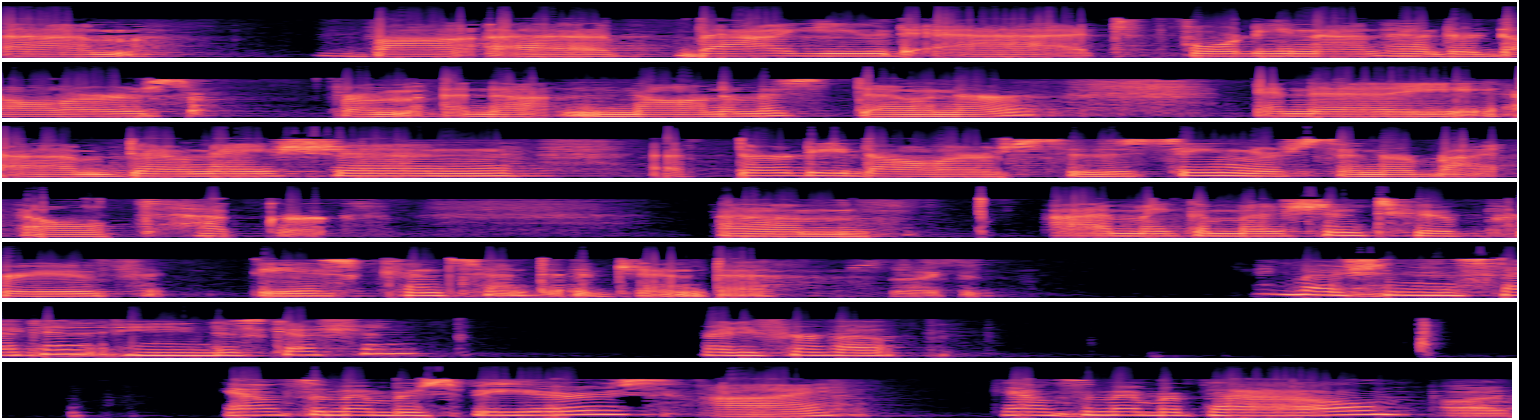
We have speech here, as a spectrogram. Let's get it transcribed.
um, bo- uh, valued at $4,900 from an anonymous donor, and a um, donation of $30 to the Senior Center by L. Tucker. Um, I make a motion to approve this consent agenda. Second. Okay, Motion and second. Any discussion? Ready for a vote? Councilmember Spears, Aye. Councilmember Powell, Aye.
